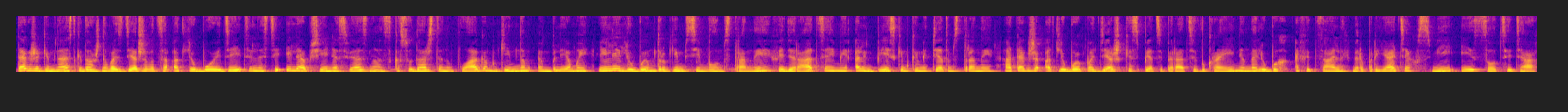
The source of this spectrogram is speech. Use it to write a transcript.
Также гимнастки должны воздерживаться от любой деятельности или общения, связанного с государственным флагом, гимном, эмблемой или любым другим символом страны, федерациями, Олимпийским комитетом страны, а также от любой поддержки спецопераций в Украине на любых официальных мероприятиях в СМИ и соцсетях.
